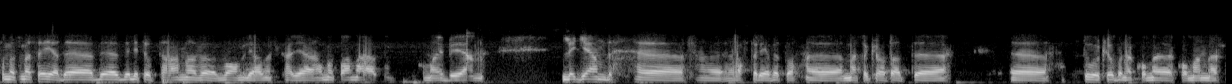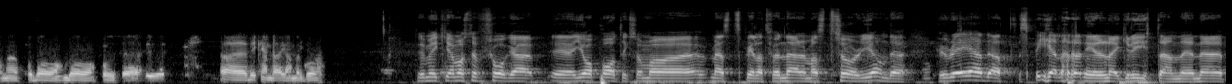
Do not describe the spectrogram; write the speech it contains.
som, som jag säger, det, det, det är lite upp till honom vad han vill göra med sin karriär. Om han stannar här så kommer han ju bli en legend eh, för evigt. Då. Eh, men såklart att eh, eh, storklubbarna kommer komma när som helst och då, då får vi se hur, eh, vilken väg han vill gå. Du Micke, jag måste fråga. Eh, jag och Patrik som har mest spelat för närmast sörjande. Hur är det att spela där nere i den här grytan när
